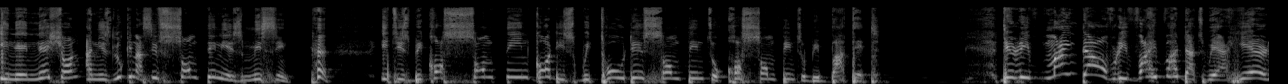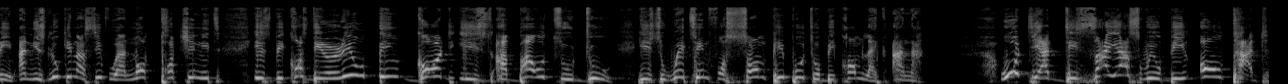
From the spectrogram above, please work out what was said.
in a nation, and he's looking as if something is missing, it is because something, God is withholding something to cause something to be battered. The reminder of revival that we are hearing and is looking as if we are not touching it is because the real thing God is about to do is waiting for some people to become like Anna. What their desires will be altered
